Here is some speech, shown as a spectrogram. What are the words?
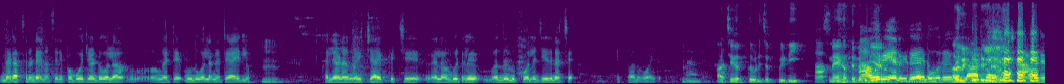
ഇന്നേരം അച്ഛനുണ്ടായിരുന്നു. അച്ഛനിപ്പം പോയിട്ട് രണ്ട് കൊല്ലം അങ്ങറ്റേ മൂന്ന് കൊല്ലം അങ്ങറ്റേ ആയല്ലോ. കല്യാണം കഴിച്ച് അയപ്പിച്ച് എല്ലാം വീട്ടിൽ വന്ന് നിൽക്കുകയെല്ലാം ചെയ്തിന് അച്ഛൻ. ഇപ്പം അത് പോയത്. ആ ചേർത്ത് പിടിച്ച പിടി സ്നേഹത്തിന്റെ ആ ഒരു പിടിയായിരുന്നു. എനിക്ക് എന്തോ ഒരു അത് വിട്ടിട്ടില്ല. ആ ഒരു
